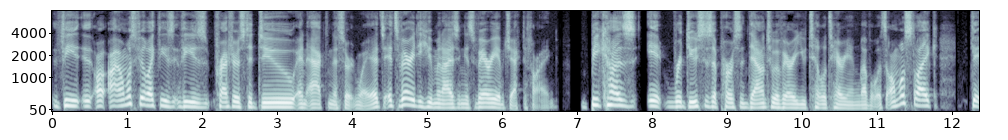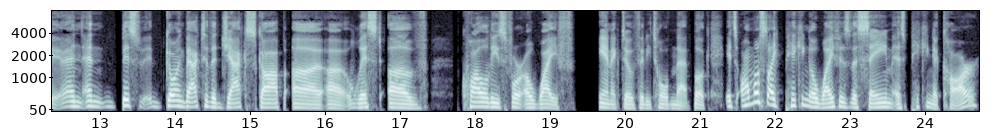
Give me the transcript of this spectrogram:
the I almost feel like these these pressures to do and act in a certain way. It's it's very dehumanizing. It's very objectifying because it reduces a person down to a very utilitarian level. It's almost like the, and and this going back to the Jack Schaap uh, uh, list of qualities for a wife anecdote that he told in that book. It's almost like picking a wife is the same as picking a car.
